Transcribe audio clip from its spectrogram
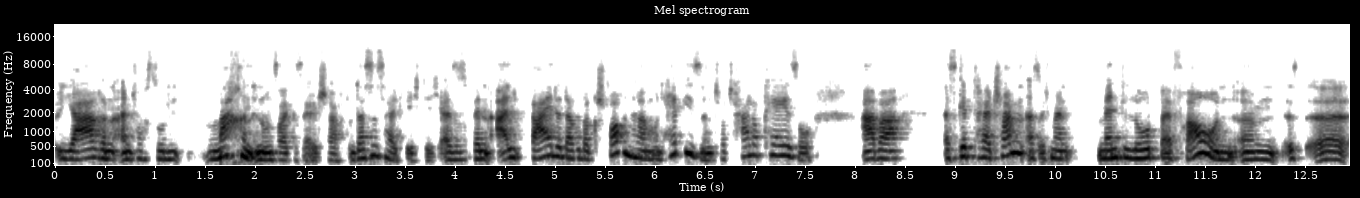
Jahren einfach so machen in unserer Gesellschaft. Und das ist halt wichtig. Also wenn all, beide darüber gesprochen haben und happy sind, total okay so. Aber es gibt halt schon, also ich meine, Mental Load bei Frauen ähm, ist, äh,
